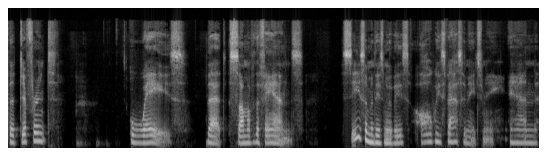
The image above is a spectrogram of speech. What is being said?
the different ways that some of the fans see some of these movies always fascinates me and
